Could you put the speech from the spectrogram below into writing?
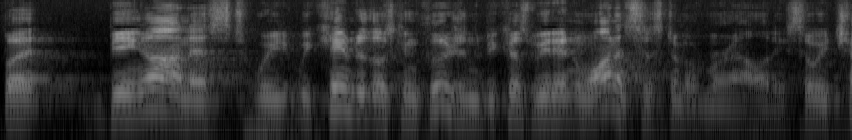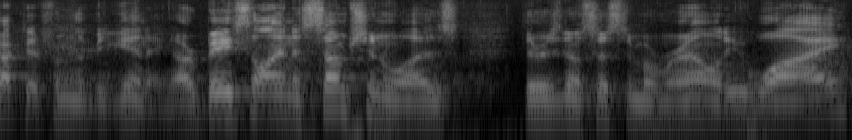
but being honest, we, we came to those conclusions because we didn't want a system of morality, so we chucked it from the beginning. Our baseline assumption was there is no system of morality. Why?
